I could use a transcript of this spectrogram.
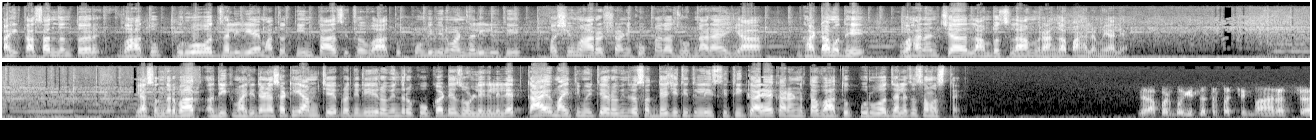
काही तासांनंतर वाहतूक पूर्ववत झालेली आहे. मात्र तीन तास इथं वाहतूक कोंडी निर्माण झालेली होती. पश्चिम महाराष्ट्र आणि कोकणाला जोडणाऱ्या या घाटामध्ये वाहनांच्या लांबच लांब रांगा पाहायला मिळाल्या. या संदर्भात अधिक माहिती देण्यासाठी आमचे प्रतिनिधी रवींद्र कोकाटे जोडले गेलेले आहेत. काय माहिती मिळते? रवींद्र सध्याची तिथली स्थिती काय आहे? कारण आता वाहतूक पूर्ववत झाल्याचं समजतंय. जर आपण बघितलं तर पश्चिम महाराष्ट्र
